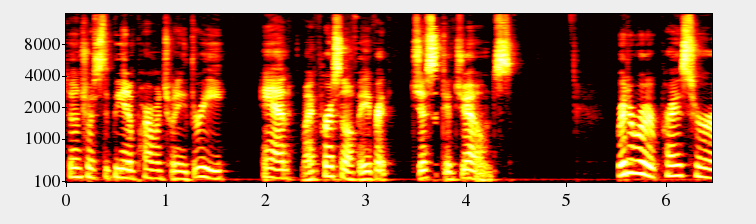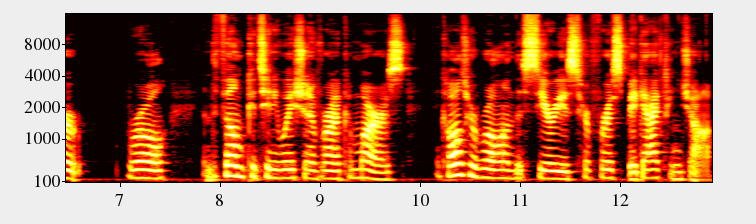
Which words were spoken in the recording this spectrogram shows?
don't Trust the Bee in Apartment 23, and, my personal favorite, Jessica Jones. Ritter reprised her role in the film continuation of Veronica Mars and called her role in this series her first big acting job.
